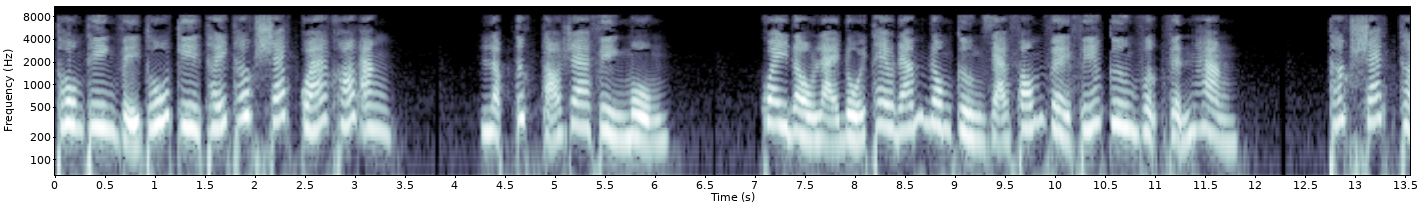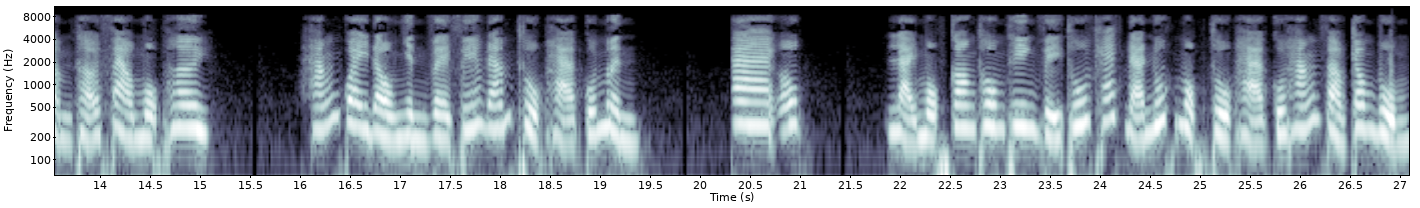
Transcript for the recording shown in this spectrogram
Thôn thiên vị thú kia thấy thất sát quá khó ăn. Lập tức tỏ ra phiền muộn. Quay đầu lại đuổi theo đám đông cường giả phóng về phía cương vực Vĩnh Hằng. Thất sát thầm thở vào một hơi. Hắn quay đầu nhìn về phía đám thuộc hạ của mình. A à, ốc! Lại một con thôn thiên vị thú khác đã nuốt một thuộc hạ của hắn vào trong bụng.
